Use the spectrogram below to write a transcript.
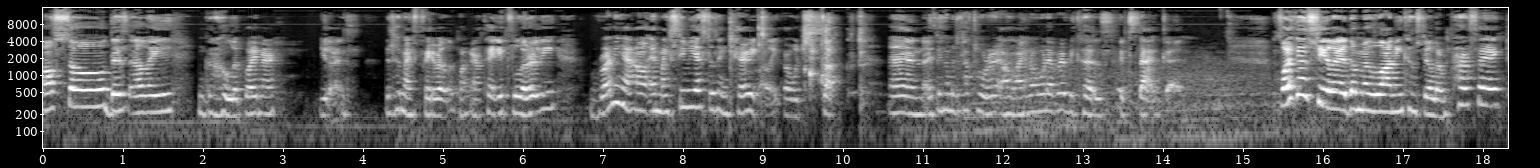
Also, this LA Girl lip liner. You guys, this is my favorite lip liner, okay? It's literally running out, and my CVS doesn't carry LA Girl, which sucks and I think I'm gonna just have to order it online or whatever because it's that good. For concealer, the Milani Concealer Perfect.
